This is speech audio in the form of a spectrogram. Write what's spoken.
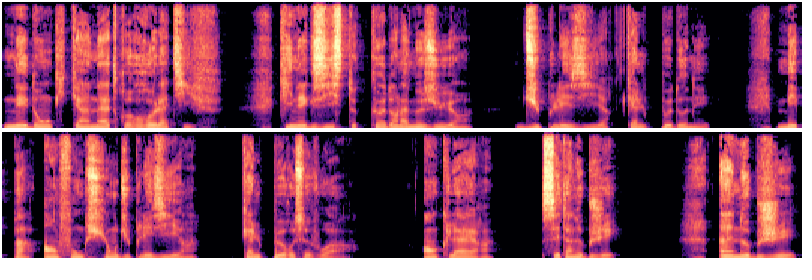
n'est donc qu'un être relatif, qui n'existe que dans la mesure du plaisir qu'elle peut donner, mais pas en fonction du plaisir qu'elle peut recevoir. En clair, c'est un objet. Un objet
